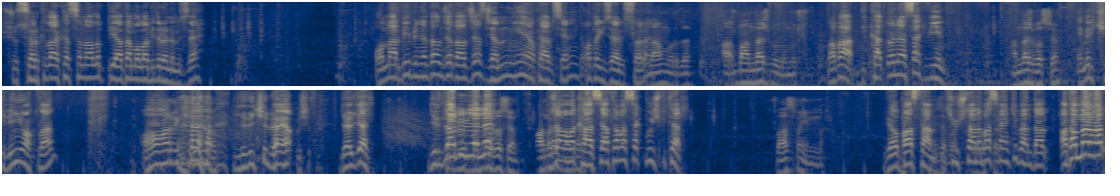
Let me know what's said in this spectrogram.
Şu circle arkasını alıp bir adam olabilir önümüzde. Onlar birbirine dalınca dalacağız. Canın niye yok abi senin? O da güzel bir soru. Adam vurdu. A- Bandaj bulunmuş. Baba dikkatli oynarsak win. Bandaj basıyorum. Emir kill'in yok lan. Aa harbi killim yok. 7 kill ben yapmışım. Gel gel. Girdiler birbirlerine. Bandaj basıyorum. Bandaj, Hocam ama bandaj. kase atamazsak bu iş biter. Basmayayım mı? Yo bas tamam. Neyse, 2-3 bas- tane bas kanki ben dal. Adamlar var.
